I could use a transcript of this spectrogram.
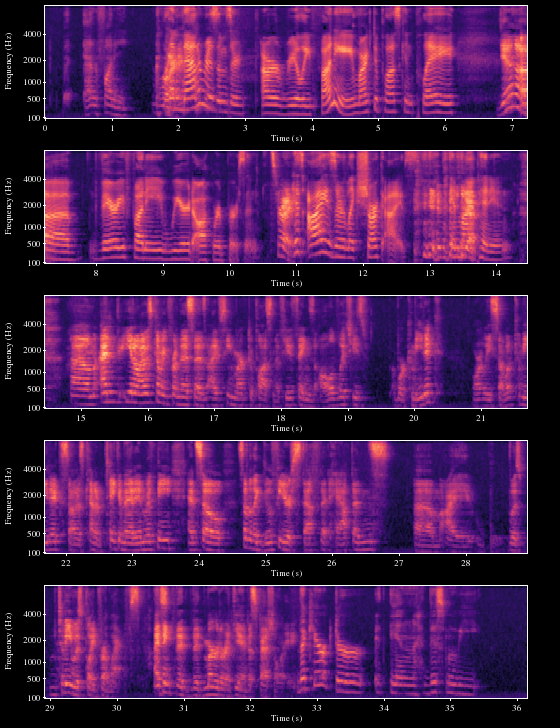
and funny. right? The mannerisms are are really funny. Mark Duplass can play yeah, a very funny, weird, awkward person. that's right. His eyes are like shark eyes, in my Yeah. opinion. Um, and you know, I was coming from this as I've seen Mark Duplass in a few things, all of which he's were comedic, or at least somewhat comedic. So I was kind of taking that in with me, and so some of the goofier stuff that happens, um, I was to me was played for laughs. I think that the murder at the end, especially. The character in this movie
